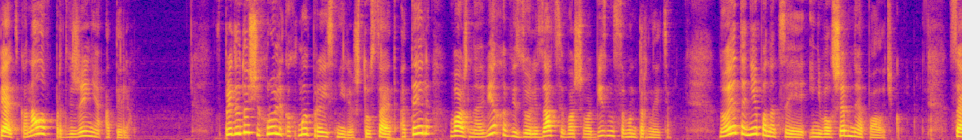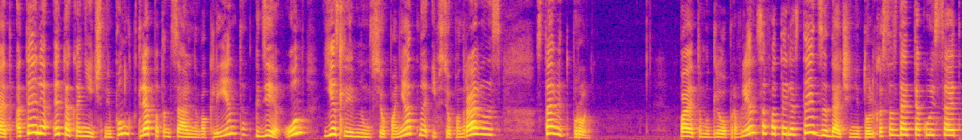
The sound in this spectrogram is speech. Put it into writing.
5 каналов продвижения отеля. В предыдущих роликах мы прояснили, что сайт отеля – важная веха в визуализации вашего бизнеса в интернете. Но это не панацея и не волшебная палочка. Сайт отеля – это конечный пункт для потенциального клиента, где он, если ему все понятно и все понравилось, ставит бронь. Поэтому для управленцев отеля стоит задача не только создать такой сайт,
